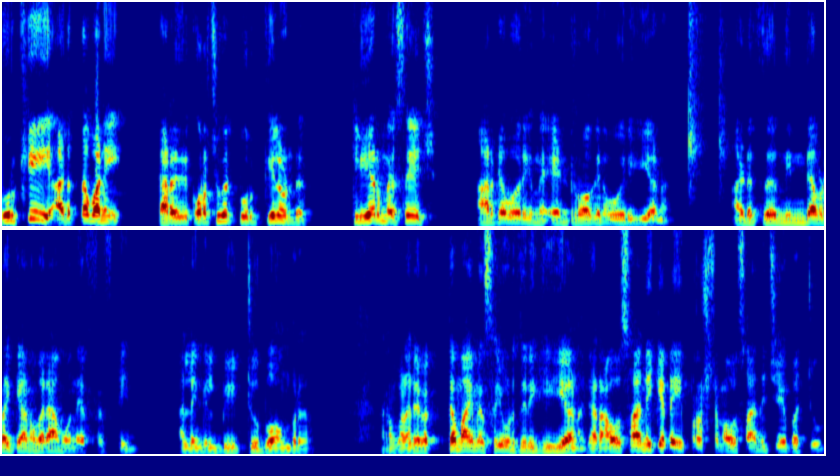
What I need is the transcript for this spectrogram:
തുർക്കി അടുത്ത പണി. കാരണം ഇതിൽ കുറച്ചുപേർ തുർക്കിയിലുണ്ട്. ക്ലിയർ മെസ്സേജ് ആർക്കാ പോയിരിക്കുന്നത് എഡ്രോഗിന് പോയിരിക്കുകയാണ്. അടുത്ത് നിന്റെ അവിടേക്കാണ് വരാൻ പോകുന്നത് എഫ് ഫിഫ്റ്റീൻ അല്ലെങ്കിൽ ബി ടു ബോംബർ കാരണം വളരെ വ്യക്തമായി മെസ്സേജ് കൊടുത്തിരിക്കുകയാണ്. കാരണം അവസാനിക്കട്ടെ ഈ പ്രശ്നം അവസാനിച്ചേ പറ്റൂ.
